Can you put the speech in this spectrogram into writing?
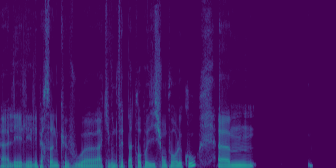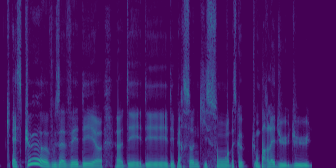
euh, les, les, les, personnes que vous, à qui vous ne faites pas de proposition pour le coup. Est-ce que euh, vous avez des, euh, euh, des, des, des, personnes qui sont parce que on parlait du, du,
